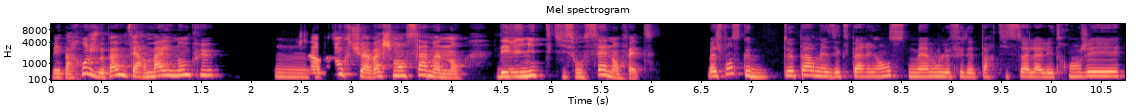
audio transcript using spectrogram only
mais par contre, je veux pas me faire mal non plus. Mmh. J'ai l'impression que tu as vachement ça maintenant, des limites qui sont saines en fait. Bah, je pense que de par mes expériences, même le fait d'être partie seule à l'étranger,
